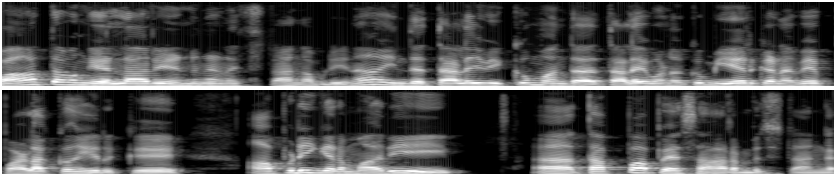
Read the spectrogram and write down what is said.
பார்த்தவங்க எல்லாரும் என்ன நினச்சிட்டாங்க அப்படின்னா இந்த தலைவிக்கும் அந்த தலைவனுக்கும் ஏற்கனவே பழக்கம் இருக்குது அப்படிங்கிற மாதிரி தப்பாக பேச ஆரம்பிச்சிட்டாங்க.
